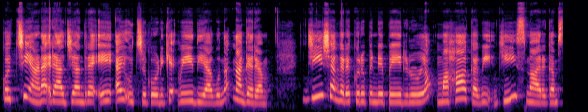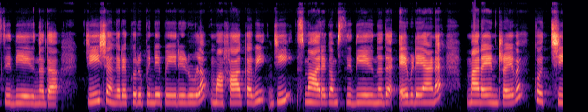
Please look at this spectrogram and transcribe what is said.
കൊച്ചിയാണ് രാജ്യാന്തര എ ഐ ഉച്ചകോടിക്ക് വേദിയാകുന്ന നഗരം. ജി ശങ്കരക്കുറുപ്പിന്റെ പേരിലുള്ള മഹാകവി ജി സ്മാരകം സ്ഥിതി ചെയ്യുന്നത്. ജി ശങ്കരക്കുറുപ്പിന്റെ പേരിലുള്ള മഹാകവി ജി സ്മാരകം സ്ഥിതി ചെയ്യുന്നത് എവിടെയാണ്? Marine drive Kochi.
